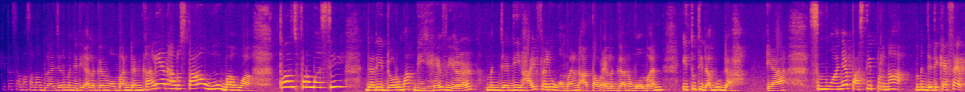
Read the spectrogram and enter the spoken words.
Kita sama-sama belajar menjadi elegan woman dan kalian harus tahu bahwa transformasi dari doormat behavior menjadi high value woman atau elegan woman itu tidak mudah ya. Semuanya pasti pernah menjadi keset.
